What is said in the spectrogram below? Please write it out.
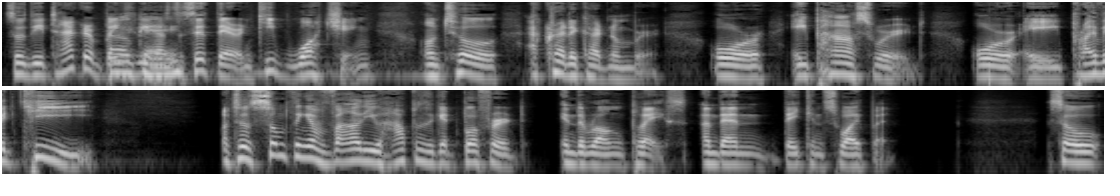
So the attacker basically okay. has to sit there and keep watching until a credit card number or a password or a private key until something of value happens to get buffered in the wrong place and then they can swipe it. So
